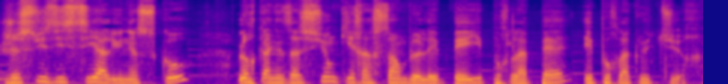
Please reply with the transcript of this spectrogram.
Je suis ici à l'UNESCO, l'organisation qui rassemble les pays pour la paix et pour la culture.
